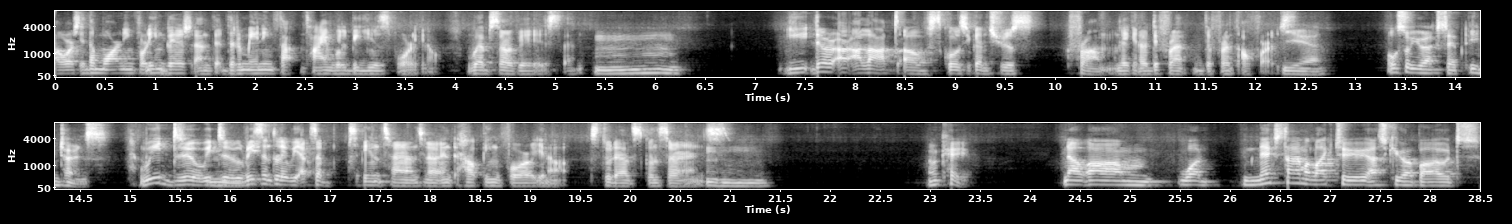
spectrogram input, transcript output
hours in the morning for mm-hmm. English, and the, the remaining t- time will be used for you know web service. And mm, you, there are a lot of schools you can choose from, like you know different different offers. yeah. Also you accept interns. We do, we do. Mm. Recently, we accept interns, you know, and helping for you know students' concerns. Mm-hmm. okay now, um, what next time I'd like to ask you about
